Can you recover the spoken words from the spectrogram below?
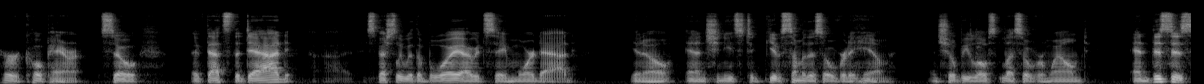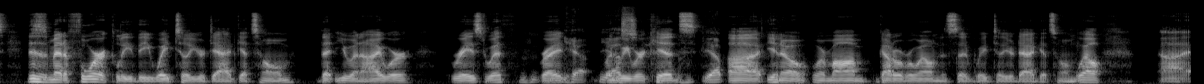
her co-parent. So if that's the dad uh, especially with a boy i would say more dad you know and she needs to give some of this over to him and she'll be less, less overwhelmed. And this is this is metaphorically the wait till your dad gets home that you and I were raised with, right? yeah, when yes. we were kids. Yep. Uh, you know, where mom got overwhelmed and said, "Wait till your dad gets home." Well, uh,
